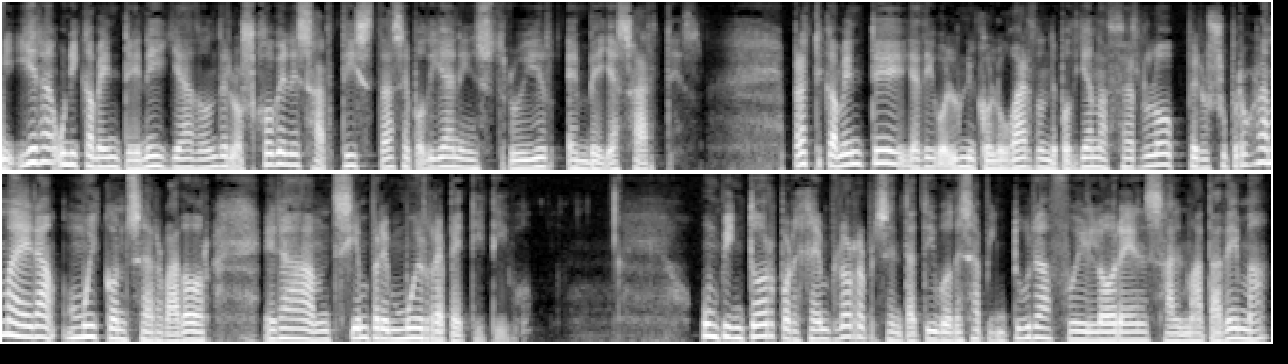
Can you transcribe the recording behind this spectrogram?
y era únicamente en ella donde los jóvenes artistas se podían instruir en bellas artes. Prácticamente, ya digo, el único lugar donde podían hacerlo, pero su programa era muy conservador, era mm, siempre muy repetitivo. Un pintor, por ejemplo, representativo de esa pintura fue Lorenz Almatadema,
